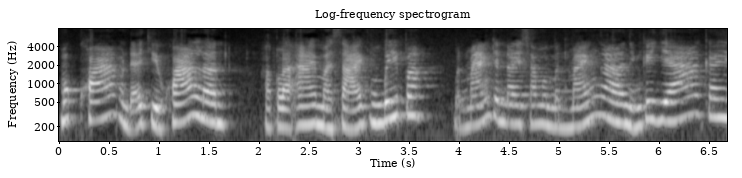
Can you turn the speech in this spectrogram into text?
móc khóa, mình để chìa khóa lên. Hoặc là ai mà xài con bếp á, mình máng trên đây xong rồi mình máng à, những cái giá, cái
